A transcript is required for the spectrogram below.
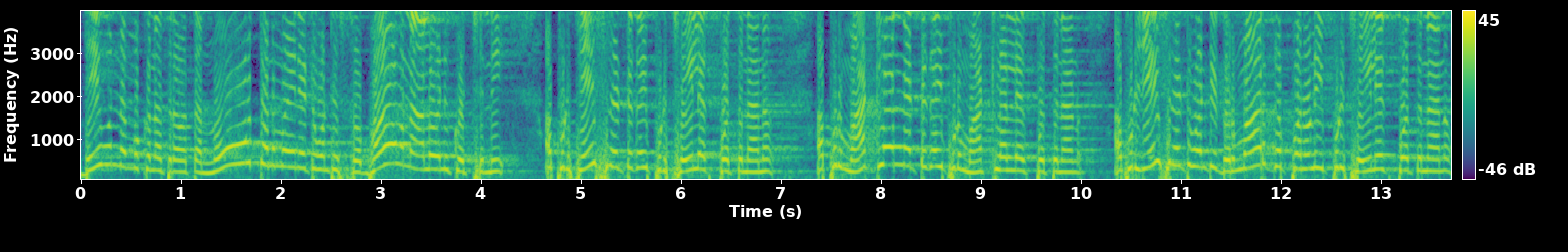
దేవుని నమ్ముకున్న తర్వాత నూతనమైనటువంటి స్వభావం నాలోనికి వచ్చింది. అప్పుడు చేసినట్టుగా ఇప్పుడు చేయలేకపోతున్నాను. అప్పుడు మాట్లాడినట్టుగా ఇప్పుడు మాట్లాడలేకపోతున్నాను. అప్పుడు చేసినటువంటి దుర్మార్గ పనులు ఇప్పుడు చేయలేకపోతున్నాను.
